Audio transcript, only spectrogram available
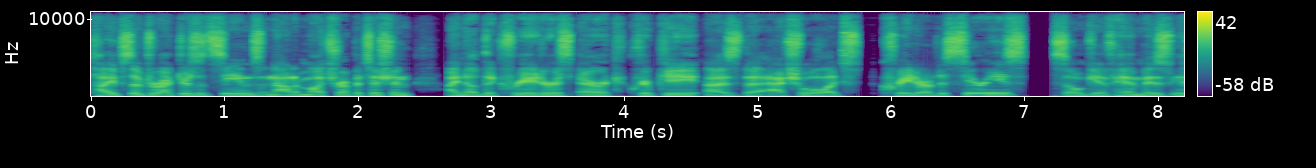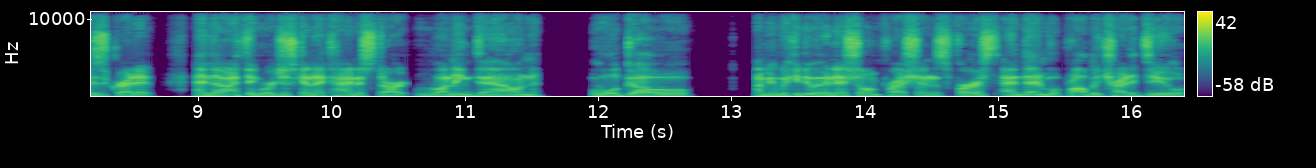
types of directors. It seems not a much repetition. I know the creator is Eric Kripke as the actual like creator of the series, so give him his his credit. And then I think we're just going to kind of start running down. We'll go. I mean, we can do initial impressions first, and then we'll probably try to do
